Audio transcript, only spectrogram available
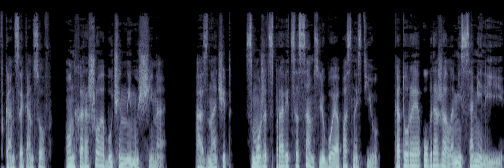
В конце концов, он хорошо обученный мужчина, а значит, сможет справиться сам с любой опасностью, которая угрожала мисс Амелии.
